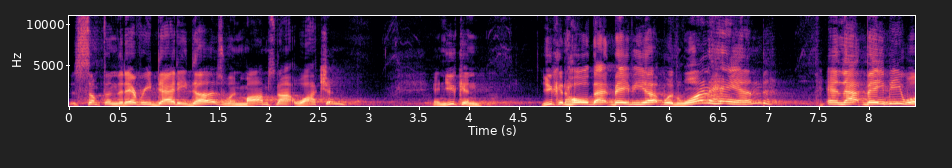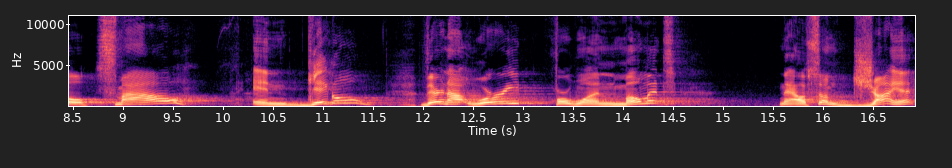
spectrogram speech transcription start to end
It's something that every daddy does when mom's not watching. And you can, you can hold that baby up with one hand, and that baby will smile and giggle. They're not worried for one moment. Now, if some giant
